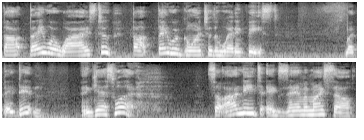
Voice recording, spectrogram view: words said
thought they were wise too, thought they were going to the wedding feast, but they didn't. And guess what? So I need to examine myself.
